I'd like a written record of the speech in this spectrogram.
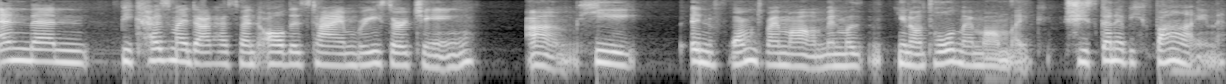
and then because my dad has spent all this time researching, um, he informed my mom and was, you know, told my mom, like, she's going to be fine.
